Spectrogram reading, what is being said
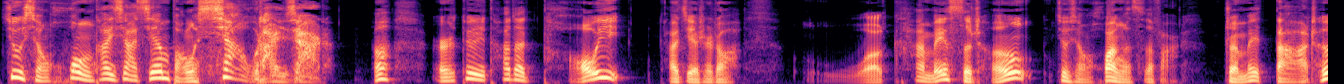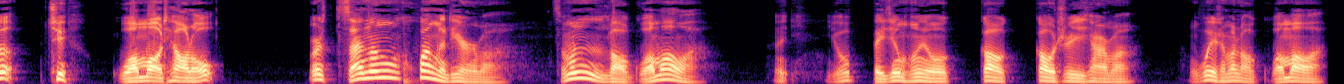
就想晃他一下肩膀，吓唬他一下的啊。”而对他的逃逸，他解释道：“我看没死成就想换个死法，准备打车去国贸跳楼。”不是，咱能换个地儿吗？怎么老国贸啊？有北京朋友告告知一下吗？为什么老国贸啊？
